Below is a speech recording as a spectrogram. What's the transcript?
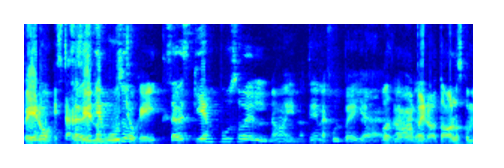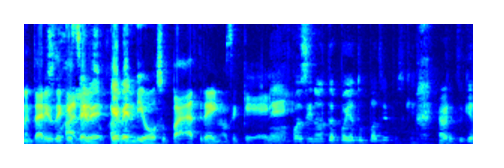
Pero Como, está ¿sabes recibiendo puso- mucho hate. ¿Sabes quién puso el.? No, y no tiene la culpa ella. Pues la no, verdad. pero todos los comentarios de que jale, se ve- su que vendió su patria y no sé qué. No, pues si no te apoya tu patria, pues qué. ¿Qué te- qué- qué te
